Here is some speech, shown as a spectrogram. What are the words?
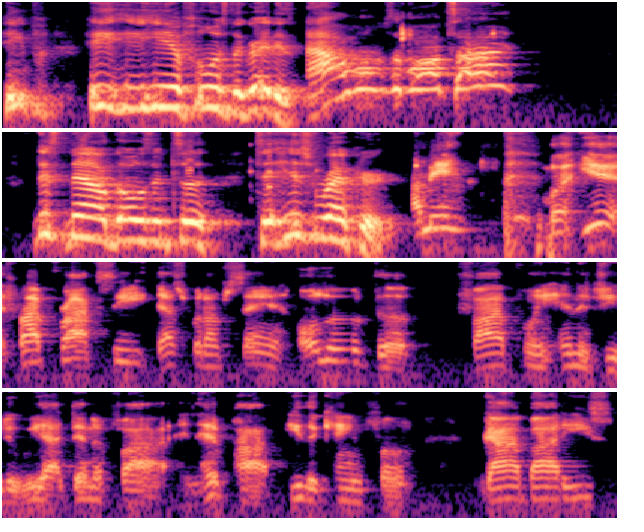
He he he he influenced the greatest albums of all time. This now goes into to his record. I mean, but yeah, by proxy, that's what I'm saying. All of the five point energy that we identify in hip hop either came from God bodies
